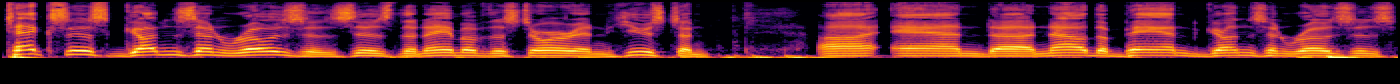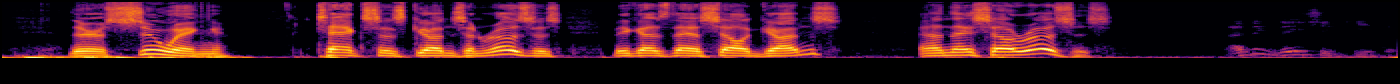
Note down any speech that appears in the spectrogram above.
Texas Guns N' Roses is the name of the store in Houston. Uh, and uh, now the band Guns N' Roses, they're suing Texas Guns and Roses because they sell guns and they sell roses. I think they should keep it.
